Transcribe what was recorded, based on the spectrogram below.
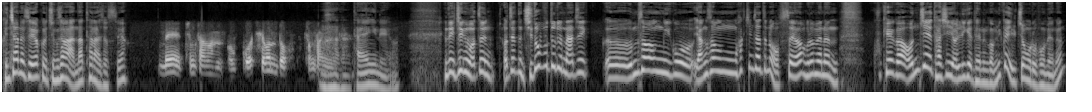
괜찮으세요? 그 증상 안 나타나셨어요? 네, 증상은 없고 체온도 정상입니다. 아, 다행이네요. 근데 지금 어떤 어쨌든 지도부들은 아직 어, 음성이고 양성 확진자들은 없어요. 그러면은 국회가 언제 다시 열리게 되는 겁니까? 일정으로 보면은?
